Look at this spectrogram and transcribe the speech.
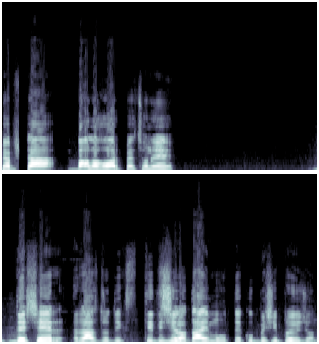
ব্যবসা ভালো হওয়ার পেছনে দেশের রাজনৈতিক স্থিতিশীলতা এই মুহূর্তে খুব বেশি প্রয়োজন।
